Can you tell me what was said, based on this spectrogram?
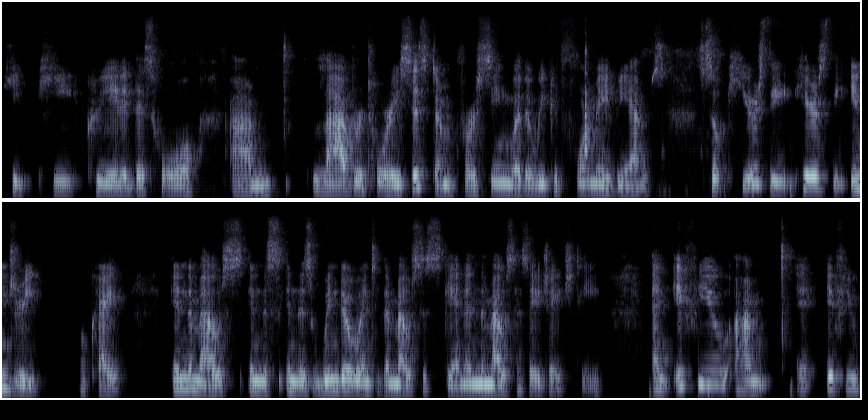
he he created this whole um, laboratory system for seeing whether we could form AVMs. So here's the here's the injury, okay, in the mouse in this in this window into the mouse's skin, and the mouse has HHT. And if you um, if you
